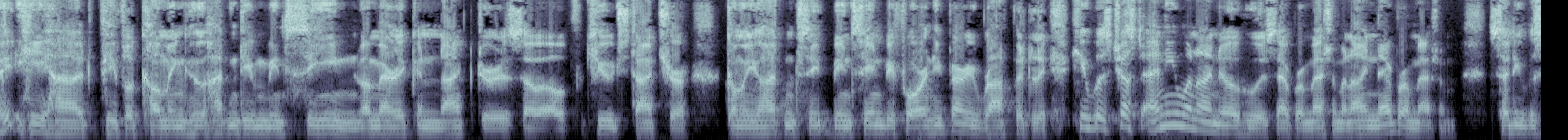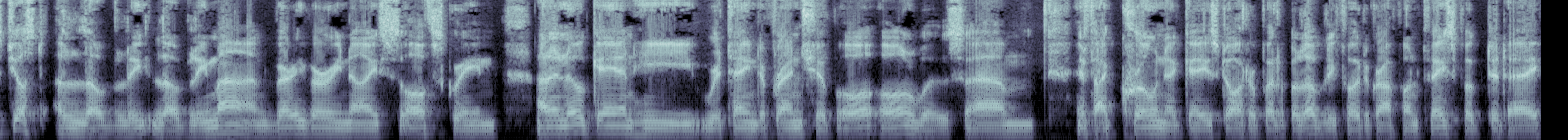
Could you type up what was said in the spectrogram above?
he had people coming who hadn't even been seen, American actors of, of huge stature coming who hadn't been seen before, and he very rapidly. He was just anyone I know who has ever met him, and I never met him, said he was just a lovely, lovely man, very, very nice off screen. And I know Gay and he retained a friendship always. Um, in fact, Crona, Gay's daughter, put up a lovely photograph on Facebook today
